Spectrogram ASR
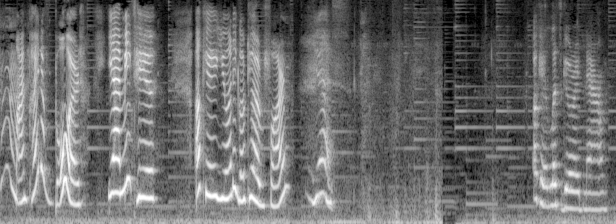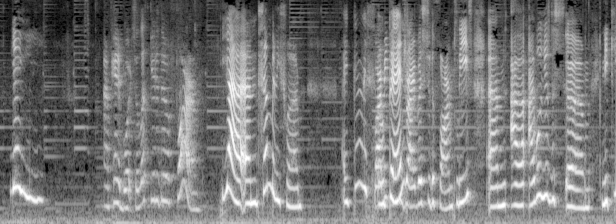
Hmm, I'm kind of bored. Yeah, me too. Okay, you want to go to our farm? Yes. Okay, let's go right now. Yay! I'm kind of bored, so let's go to the farm. Yeah, and somebody's farm. I think it's Barbie, can you drive us to the farm, please? Um, I, I will use this. Um, Nikki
